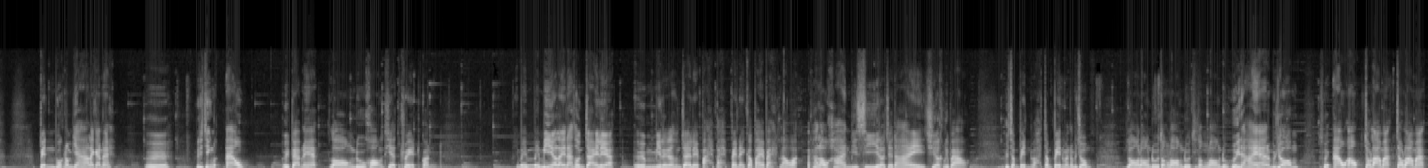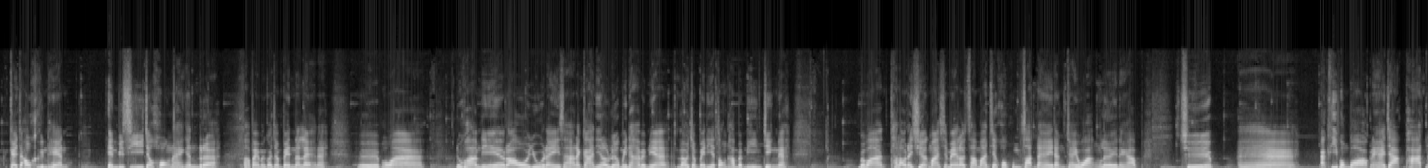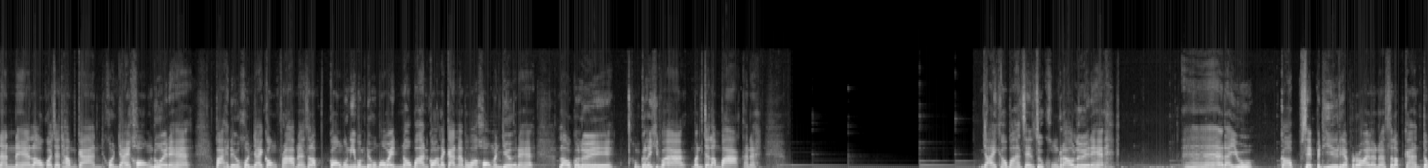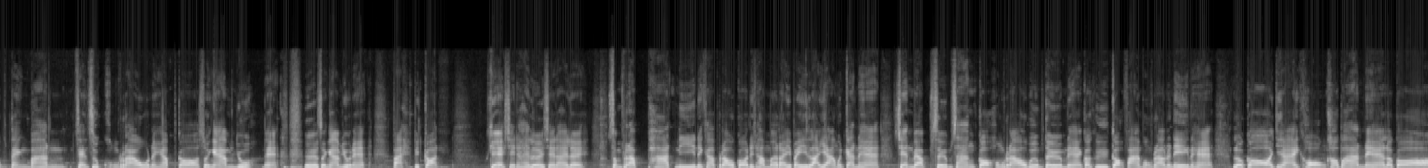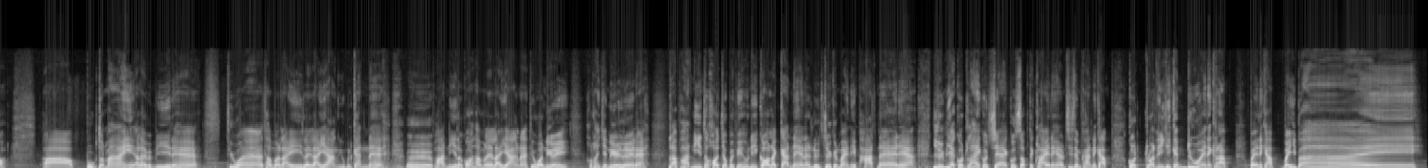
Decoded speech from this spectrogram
เป็นพวกน้ำยาแล้วกันนะ เออที่จริงอ้าวเอ้ยแป๊บนะฮะ ลองดูของที่จะเทรดก่อน ไม่ไม่มีอะไรน่าสนใจเลยอะเออไม่มีอะไรน่าสนใจเลยไปไปไปไหนก็ไปไปเราอะถ้าเราฆ่า NPC เราจะได้เชือกหรือเปล่าเฮ้ยจำเป็นวะจำเป็นวะท่านผู้ชม ลองลองดูต้องลองดูต้องลองดูเฮ้ยได้ฮะท่านผู้ชม สวยเอ้าเอ้าเจ้าลามะเจ้าลามะแกจะเอาคืนแทน NPC เจ้าของนายงั้นเหรอถ้าไปมันก็จำเป็นนั่นแหละนะเออเพราะว่าด้วยความที่เราอยู่ในสถานการณ์ที่เราเลือกไม่ได้แบบนี้เราจำเป็นที่จะต้องทำแบบนี้จริง ๆ นะ แบบว่าถ้าเราได้เชือกมาใช่ไหมเราสามารถจะควบคุมสัตว์ได้ดังใจหวังเลยนะครับชิปอ่าจากที่ผมบอกนะฮะจากพาร์ทนั้นนะฮะเราก็จะทำการขนย้ายของด้วยนะฮะไปเดี๋ยวขนย้ายกล่องคราฟนะสำหรับกล่องพวกนี้ผมเดี๋ยวผมเอาไว้นอกบ้านก่อนละกันนะเพราะว่าของมันเยอะนะฮะเราก็เลยผมก็เลยคิดว่ามันจะลำบากนะย้ายเข้าบ้านแสนสุขของเราเลยนะฮะอ่าได้อยู่ ก็เสร็จเป็นที่เรียบร้อยแล้วนะสำหรับการตกแต่งบ้านแสนสุขของเรานะครับ ก็สวยงามอยู่นะฮะเออสวยงามอยู่นะฮะไปปิดก่อน โอเคใช้ได้เลยใช้ได้เลย สำหรับพาร์ทนี้นะครับเราก็ได้ทำอะไรไปหลายอย่างเหมือนกันนะฮะ เช่นแบบเสริมสร้างเกาะของเราเพิ่มเติมนะฮะก็คือเกาะฟาร์มของเรานั่นเองนะฮะ แล้วก็ย้ายของเข้าบ้านนะฮะแล้วก็ปลูกต้นไม้อะไรแบบนี้นะฮะ ถือว่าทำอะไรหลาย ๆ อย่างอยู่เหมือนกันนะฮะ เออ พาร์ทนี้เราก็ทำอะไรหลายอย่างนะ ถือว่าเหนื่อย ค่อนข้างจะเหนื่อยเลยนะสำหรับพาร์ทนี้ต้องขอจบไปเพียงเท่านี้ก่อนละกันนะฮะ แล้วเดี๋ยวเจอกันใหม่ในพาร์ทหน้านะฮะ อย่าลืมที่จะกดไลค์ กดแชร์ กด subscribe นะครับ ที่สำคัญนะครับ กดกระดิ่งให้กันด้วยนะครับ ไปนะครับ บ๊ายบาย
